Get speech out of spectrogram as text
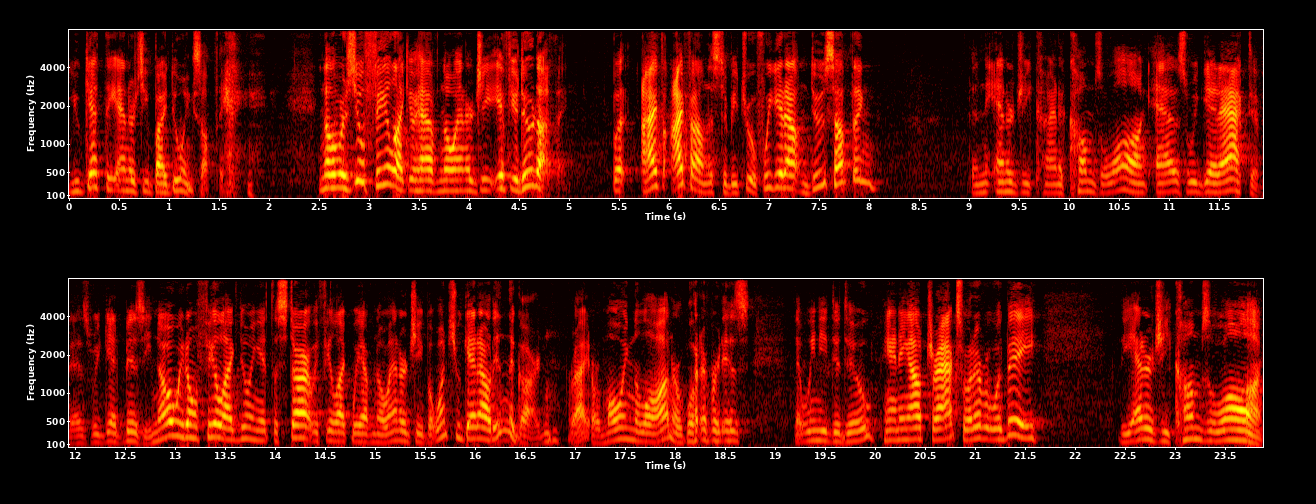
You get the energy by doing something. In other words, you'll feel like you have no energy if you do nothing. But I've, I found this to be true. If we get out and do something, then the energy kind of comes along as we get active, as we get busy. No, we don't feel like doing it at the start. We feel like we have no energy. But once you get out in the garden, right, or mowing the lawn, or whatever it is that we need to do, handing out tracts, whatever it would be, the energy comes along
